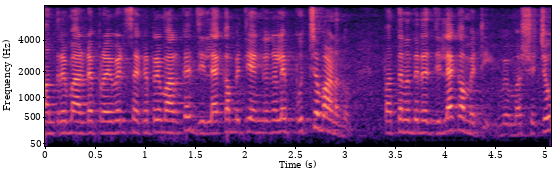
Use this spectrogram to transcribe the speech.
മന്ത്രിമാരുടെ പ്രൈവറ്റ് സെക്രട്ടറിമാർക്ക് ജില്ലാ കമ്മിറ്റി അംഗങ്ങളെ പുച്ഛമാണെന്നും പത്തനംതിട്ട ജില്ലാ കമ്മിറ്റി വിമർശിച്ചു.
